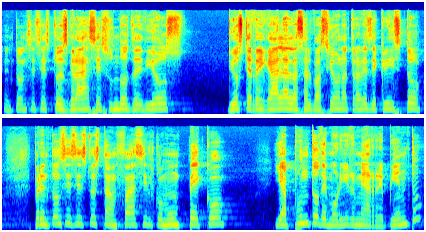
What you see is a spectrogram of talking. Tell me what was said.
Entonces esto es gracia, es un don de Dios. Dios te regala la salvación a través de Cristo. Pero entonces esto es tan fácil como un peco y a punto de morir me arrepiento?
